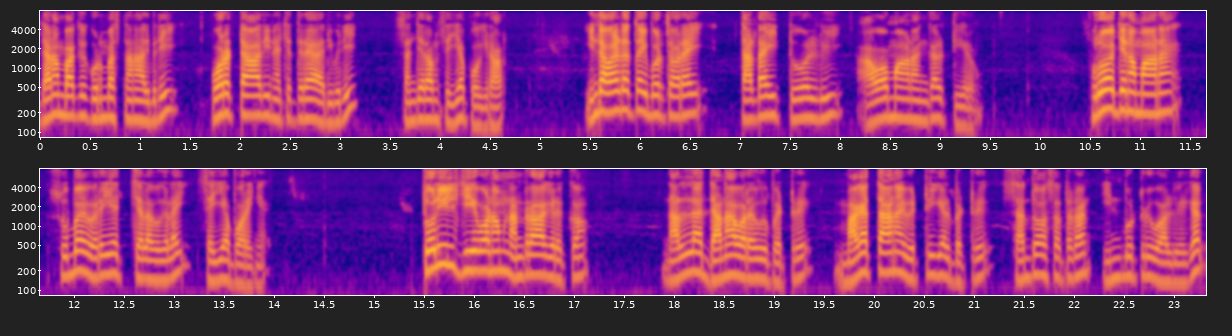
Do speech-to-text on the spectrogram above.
தனம்பாக்கு குடும்பஸ்தானாதிபதி புரட்டாதி நட்சத்திர அதிபதி சஞ்சாரம் செய்ய போகிறார். இந்த வருடத்தை பொறுத்தவரை தடை தோல்வி அவமானங்கள் தீரும். புரோஜனமான சுப விரைய செலவுகளை செய்ய போகிறீங்க தொழில் ஜீவனம் நன்றாக இருக்கும். நல்ல தனவரவு பெற்று மகத்தான வெற்றிகள் பெற்று சந்தோஷத்துடன் இன்புற்று வாழ்வீர்கள்.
